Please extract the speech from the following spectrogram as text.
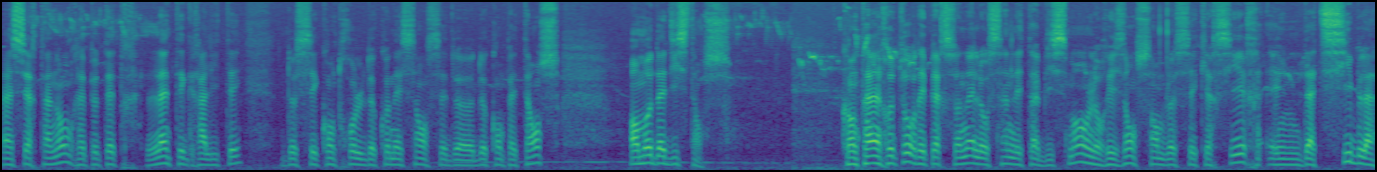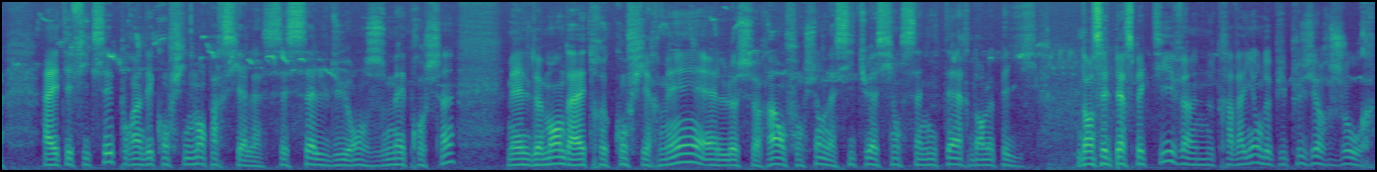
un certain nombre et peut-être l'intégralité de ces contrôles de connaissances et de, compétences en mode à distance. Quant à un retour des personnels au sein de l'établissement, l'horizon semble s'éclaircir et une date cible a été fixée pour un déconfinement partiel. C'est celle du 11 mai prochain, mais elle demande à être confirmée. Elle le sera en fonction de la situation sanitaire dans le pays. Dans cette perspective, nous travaillons depuis plusieurs jours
